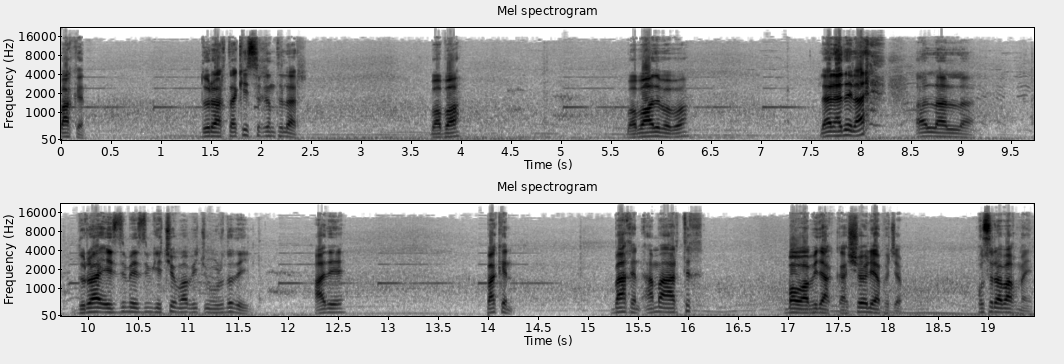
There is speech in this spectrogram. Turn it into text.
Bakın. Duraktaki sıkıntılar. Baba. Baba hadi baba. Lan hadi lan. Allah Allah. Durağı ezdim ezdim geçiyorum abi hiç umurunda değil. Hadi. Bakın. Bakın ama artık Baba bir dakika şöyle yapacağım. Kusura bakmayın.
